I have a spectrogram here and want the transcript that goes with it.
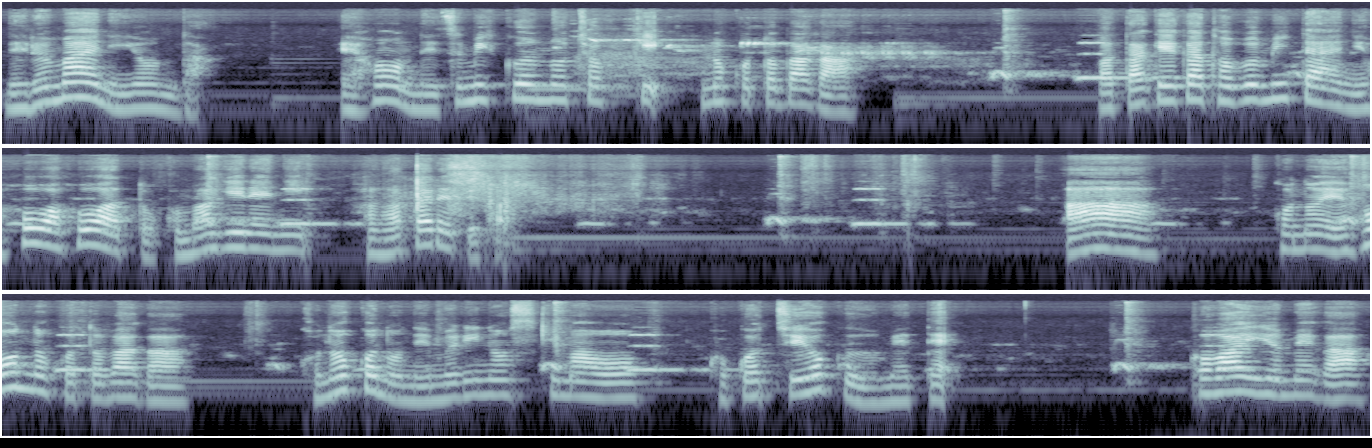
寝る前に読んだ絵本ネズミくんの直帰の言葉が、綿毛が飛ぶみたいにほわほわと細切れに放たれてた。ああ、この絵本の言葉が、この子の眠りの隙間を心地よく埋めて、怖い夢が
